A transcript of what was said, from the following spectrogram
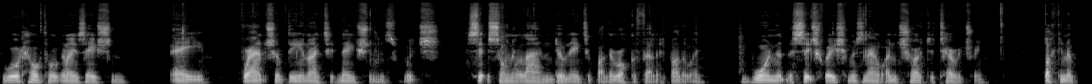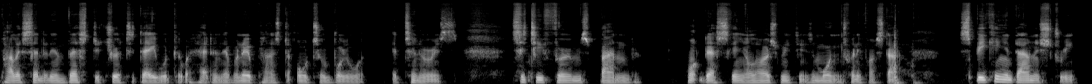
The World Health Organization, a branch of the United Nations, which sits on land donated by the Rockefellers, by the way, warned that the situation was now uncharted territory. Buckingham Palace said an investiture today would go ahead and there were no plans to alter royal itineraries. City firms banned hot desking and large meetings of more than 25 staff. Speaking in Downing Street,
